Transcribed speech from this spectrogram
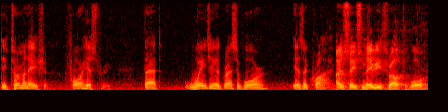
determination for history that waging aggressive war is a crime. United States Navy throughout the war.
